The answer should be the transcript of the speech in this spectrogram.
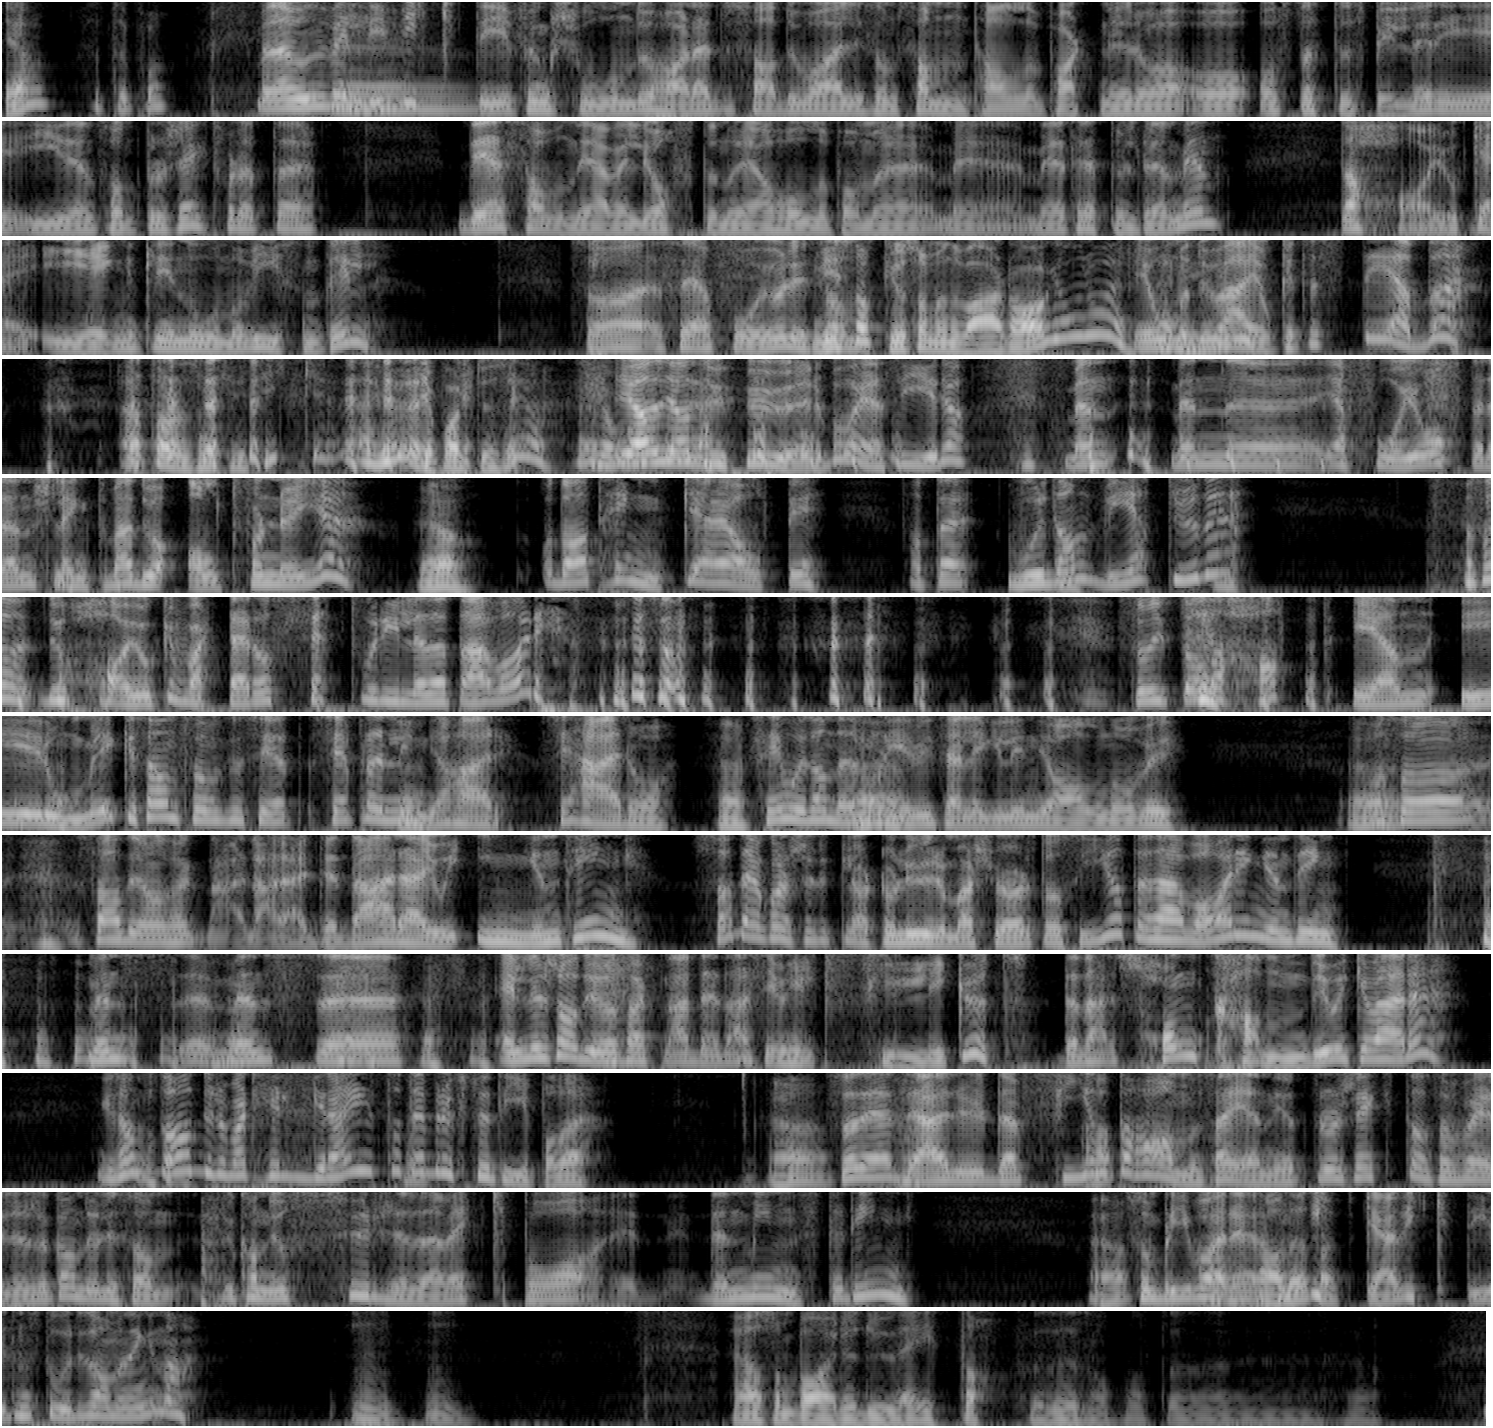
Ja, etterpå. Men det er jo en veldig Eh. viktig funksjon du har der. Du sa du var liksom samtalepartner og, og, og støttespiller i, i en sånt prosjekt. For dette, det savner jeg veldig ofte når jeg holder på med, med, med 1303-en min. Da har jo ikke jeg egentlig noen å vise den til. Så, så jeg får jo liksom Vi snakker jo sammen hver dag, Eller? Jo, men du er jo ikke til stede. Jeg tar det som kritikk. Jeg hører på alt du sier. Ja, ja, du hører på hva jeg sier, ja. Men, men eh, jeg får jo ofte den slengt til meg. Du er altfor nøye. Ja. Og da tenker jeg alltid at eh, Hvordan vet du det? Altså, du har jo ikke vært der og sett hvor ille dette her var. Liksom. Så hvis du hadde hatt en i rommet, ikke sant, som kunne si at Se på den linja her. Se her nå. Se hvordan den blir hvis jeg legger linjalen over. Og så, så hadde han sagt nei, nei, nei, det der er jo ingenting. Så hadde jeg kanskje klart å lure meg sjøl til å si at det der var ingenting. Mens, mens eh, Ellers hadde du jo sagt nei, det der ser jo helt fyllik ut. Det der, sånn kan det jo ikke være. Ikke sant? Da hadde det vært helt greit at jeg brukte tid på det. Ja. Så det, det, er, det er fint å ha med seg en i et prosjekt, altså, for ellers så kan du liksom Du kan jo surre deg vekk på den minste ting, Ja. som blir bare Ja, ja, Som sant. ikke er viktig i den store sammenhengen, da. Mm, mm. ja, som bare du veit, da, for å si det sånn. At, eh, ja.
